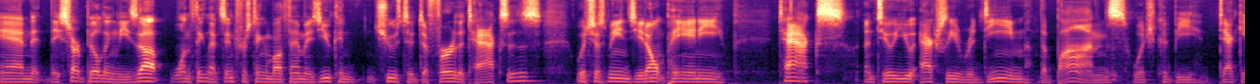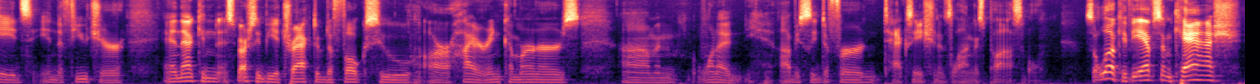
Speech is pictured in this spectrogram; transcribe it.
and they start building these up. One thing that's interesting about them is you can choose to defer the taxes, which just means you don't pay any tax until you actually redeem the bonds, which could be decades in the future. And that can especially be attractive to folks who are higher income earners um, and want to obviously defer taxation as long as possible. So, look, if you have some cash,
